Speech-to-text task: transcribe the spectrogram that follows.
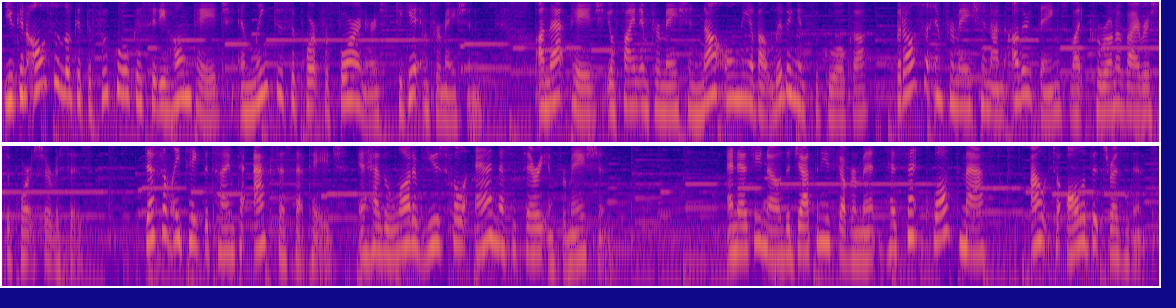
You can also look at the Fukuoka City homepage and link to support for foreigners to get information. On that page, you'll find information not only about living in Fukuoka, but also information on other things like coronavirus support services. Definitely take the time to access that page. It has a lot of useful and necessary information. And as you know, the Japanese government has sent cloth masks out to all of its residents.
